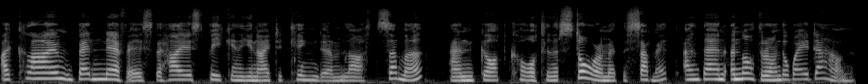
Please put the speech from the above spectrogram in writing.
I climbed Ben Nevis, the highest peak in the United Kingdom, last summer and got caught in a storm at the summit and then another on the way down.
